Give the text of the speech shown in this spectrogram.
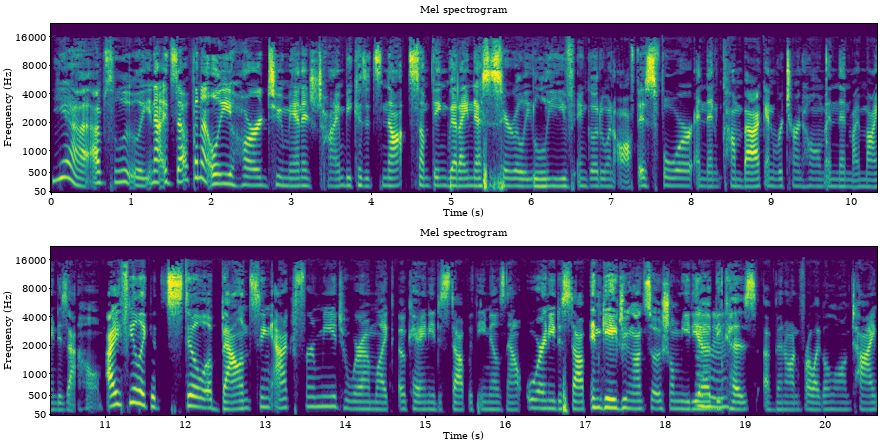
Yeah, absolutely. Now, it's definitely hard to manage time because it's not something that I necessarily leave and go to an office for and then come back and return home and then my mind is at home. I feel like it's still a balancing act for me to where I'm like, okay, I need to stop with emails now or I need to stop engaging on social media mm-hmm. because I've been on for like a long time.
